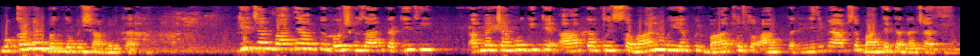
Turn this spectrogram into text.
مقرر بندوں میں شامل کر یہ چند باتیں آپ کے گوشت گزار کرنی تھی۔ اب میں چاہوں گی کہ آپ کا کوئی سوال ہو یا کوئی بات ہو تو آپ کریں۔ یعنی میں آپ سے باتیں کرنا چاہتی ہوں۔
